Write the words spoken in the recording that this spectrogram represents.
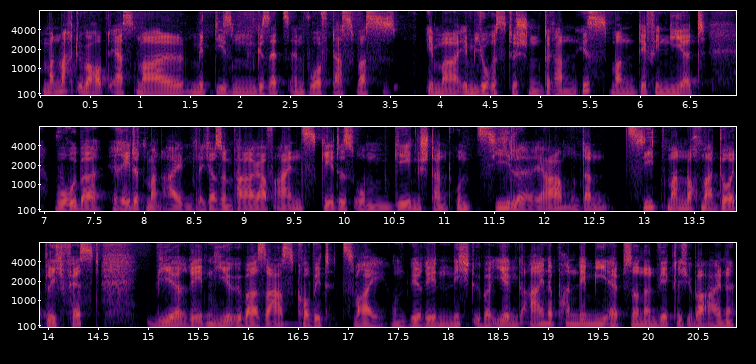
man macht überhaupt erstmal mit diesem Gesetzentwurf das, was immer im Juristischen dran ist. Man definiert, worüber redet man eigentlich. Also im Paragraph 1 geht es um Gegenstand und Ziele, ja. Und dann zieht man nochmal deutlich fest, wir reden hier über SARS-CoV-2 und wir reden nicht über irgendeine Pandemie-App, sondern wirklich über eine,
